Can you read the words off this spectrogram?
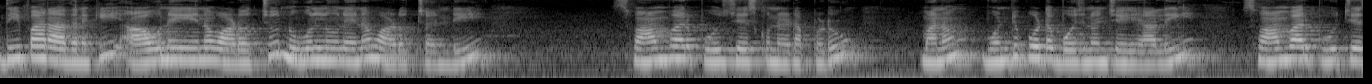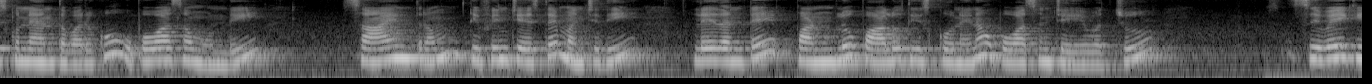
దీపారాధనకి ఆవు నెయ్యిన వాడవచ్చు నువ్వుల నూనెైనా వాడొచ్చండి. స్వామివారి పూజ చేసుకునేటప్పుడు మనం ఒంటిపూట భోజనం చేయాలి. స్వామివారి పూజ చేసుకునేంత వరకు ఉపవాసం ఉండి సాయంత్రం టిఫిన్ చేస్తే మంచిది. లేదంటే పండ్లు పాలు తీసుకొనైనా ఉపవాసం చేయవచ్చు. శివయ్యకి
